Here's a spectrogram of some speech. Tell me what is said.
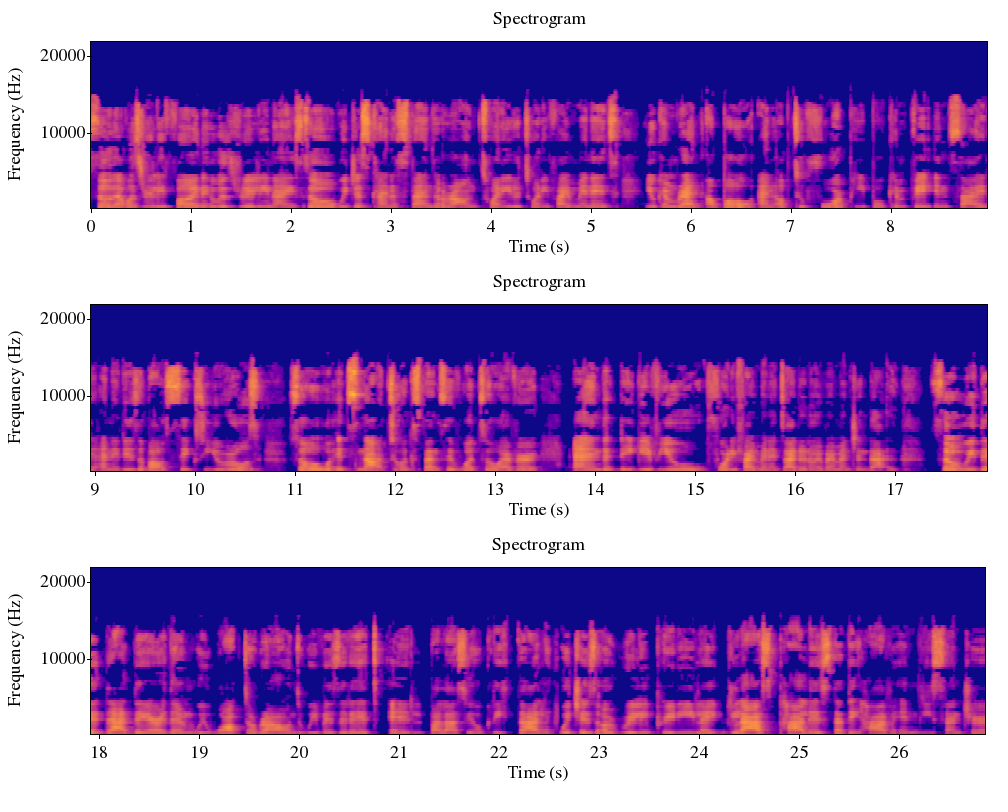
So that was really fun. It was really nice. So we just kind of spent around 20 to 25 minutes. You can rent a boat and up to four people can fit inside and it is about six euros. So it's not too expensive whatsoever and they give you 45 minutes. I don't know if I mentioned that. So we did that there. Then we walked around. We visited El Palacio Cristal, which is a really pretty like glass palace that they have in the center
